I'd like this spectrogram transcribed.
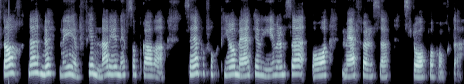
Starte nytt liv, finne dine livsoppgaver. Se på fortida med tilgivelse og medfølelse står på kortet.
